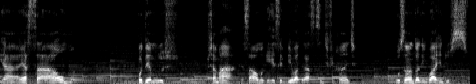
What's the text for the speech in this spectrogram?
E a essa alma podemos chamar, essa alma que recebeu a graça santificante, usando a linguagem dos,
